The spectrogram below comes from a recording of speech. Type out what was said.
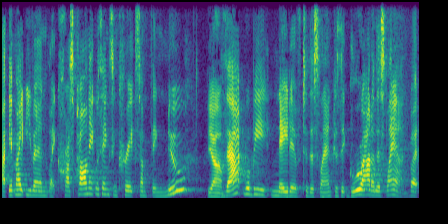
Uh, it might even like cross pollinate with things and create something new. Yeah. That will be native to this land because it grew out of this land. But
